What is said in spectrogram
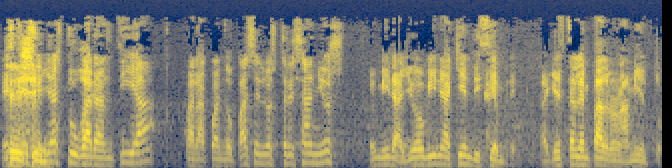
Es Sí, que eso sí. ya es tu garantía para cuando pasen los tres años. eh, mira, yo vine aquí en diciembre, aquí está el empadronamiento.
